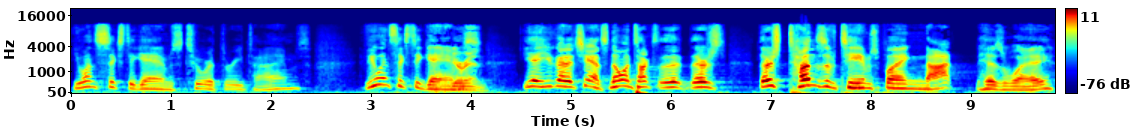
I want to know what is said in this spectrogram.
you won 60 games two or three times. If you win 60 games, you're in. Yeah, you got a chance. No one talks. Uh, there's there's tons of teams playing not his way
